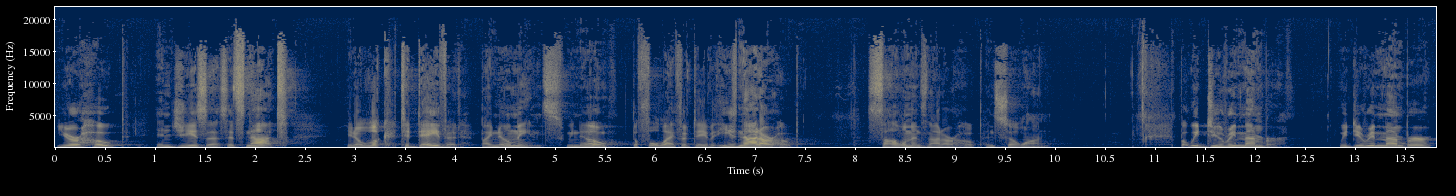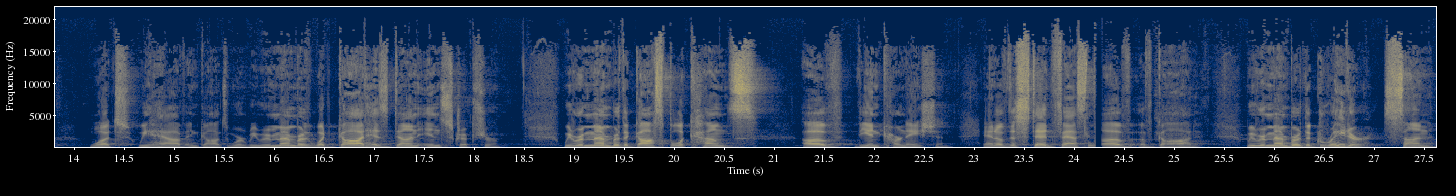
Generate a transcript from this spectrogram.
your hope in Jesus? It's not, you know, look to David, by no means. We know the full life of David. He's not our hope. Solomon's not our hope, and so on. But we do remember, we do remember what we have in God's Word. We remember what God has done in Scripture. We remember the gospel accounts of the incarnation and of the steadfast love of God. We remember the greater Son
